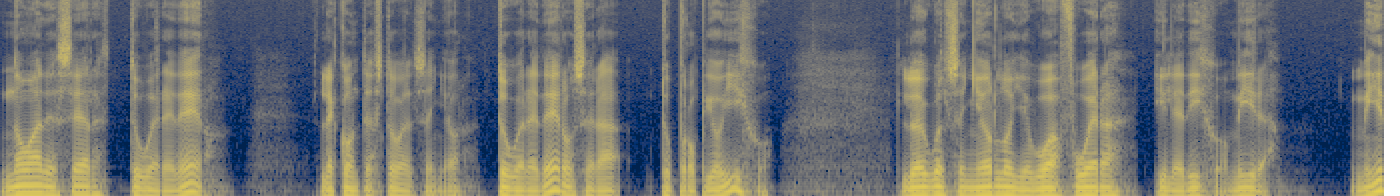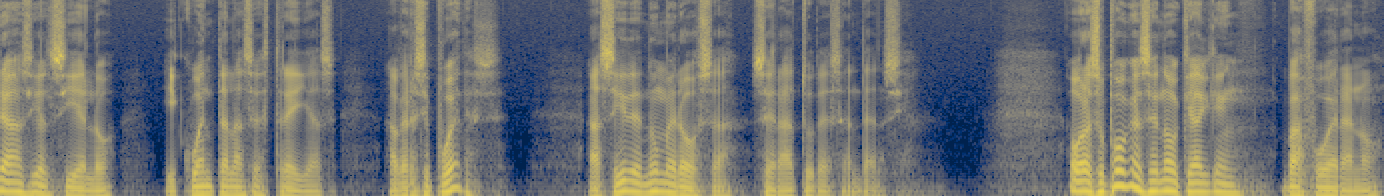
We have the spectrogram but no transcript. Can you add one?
no ha de ser tu heredero. Le contestó el Señor, tu heredero será tu propio hijo. Luego el Señor lo llevó afuera y le dijo, mira, mira hacia el cielo y cuenta las estrellas, a ver si puedes. Así de numerosa será tu descendencia. Ahora supóngase, ¿no? Que alguien va afuera, ¿no?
